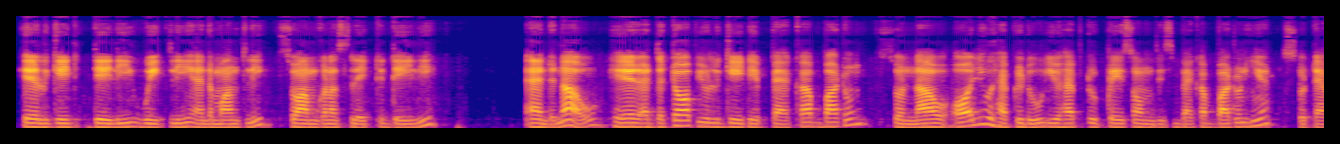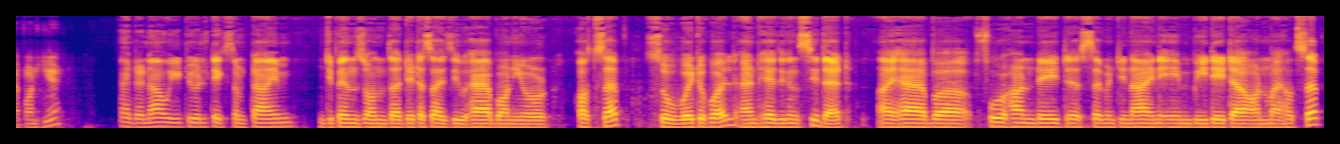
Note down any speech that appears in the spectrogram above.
Here you'll get daily weekly and monthly. So i'm gonna select daily and now here at the top you will get a backup button. So now all you have to do you have to press on this backup button here. So tap on here. And now it will take some time. Depends on the data size you have on your whatsapp. So wait a while. And here you can see that i have uh, 479 mb data on my whatsapp.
